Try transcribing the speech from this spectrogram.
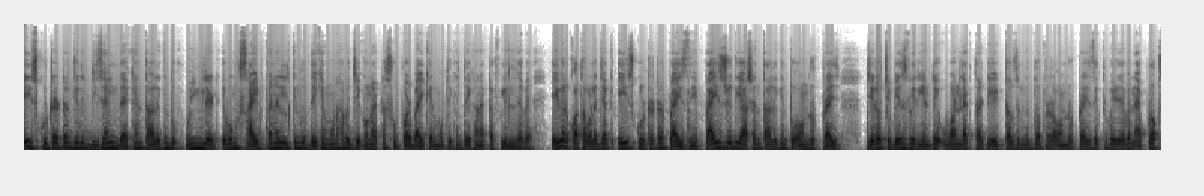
এই স্কুটারটার যদি ডিজাইন দেখেন, তাহলে কিন্তু উইংলেট এবং সাইড প্যানেল কিন্তু দেখে মনে হবে যে কোনো একটা সুপার বাইকের মতো কিন্তু এখানে একটা ফিল দেবে। এইবার কথা বলা যাক এই স্কুটারটার প্রাইস নিয়ে। প্রাইস যদি আসেন, তাহলে কিন্তু অনরোড প্রাইস যেটা হচ্ছে বেস ভেরিয়েন্টে one lakh thirty eight thousand কিন্তু আপনারা অনরোড প্রাইস দেখতে পেয়ে যাবেন অ্যাপ্রক্স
